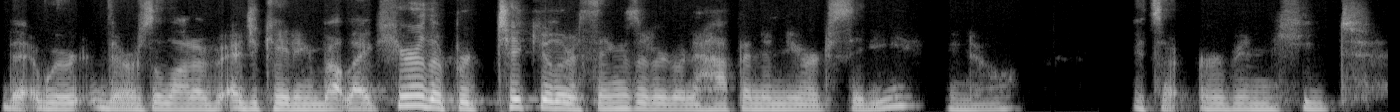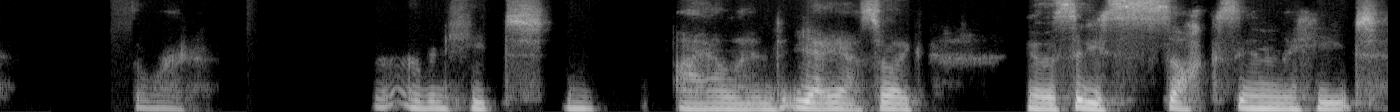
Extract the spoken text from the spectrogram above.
That we're, there was a lot of educating about like here are the particular things that are going to happen in new york city you know? It's an urban heat the word? Urban heat island. Yeah yeah so like you know the city sucks in the heat.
